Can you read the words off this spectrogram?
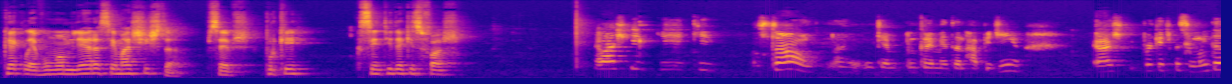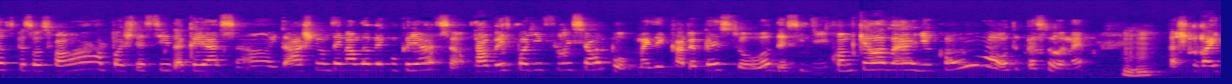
O que é que leva uma mulher a ser machista? Percebes? Porquê? Que sentido é que isso faz? Eu acho que, que, que só incrementando rapidinho, Eu acho que, porque, tipo assim, muitas pessoas falam, ah, pode ter sido a criação e tal. Acho que não tem nada a ver com criação. Talvez pode influenciar um pouco, mas aí cabe a pessoa decidir como que ela vai agir com uma outra pessoa, né? Uhum. Acho que vai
